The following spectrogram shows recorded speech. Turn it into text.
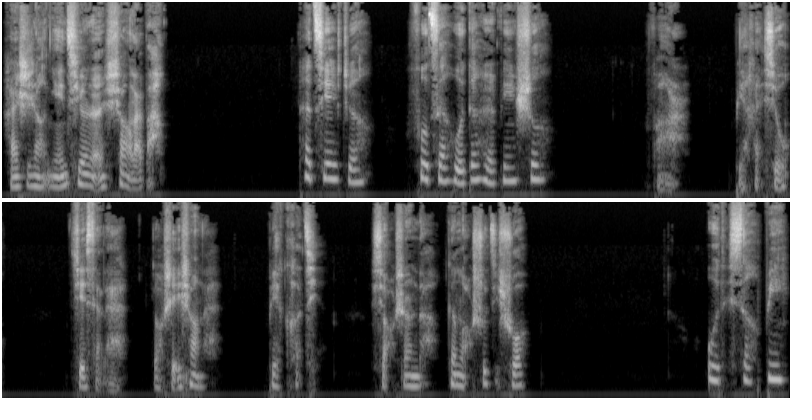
还是让年轻人上来吧。”他接着附在我的耳边说：“芳儿，别害羞，接下来要谁上来，别客气，小声的跟老书记说。”我的小臂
